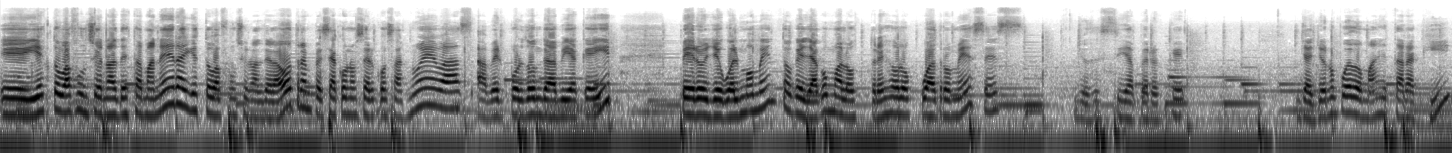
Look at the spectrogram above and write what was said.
eh, y esto va a funcionar de esta manera y esto va a funcionar de la otra. Empecé a conocer cosas nuevas, a ver por dónde había que ir, pero llegó el momento que ya como a los tres o los cuatro meses, yo decía, pero es que ya yo no puedo más estar aquí,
